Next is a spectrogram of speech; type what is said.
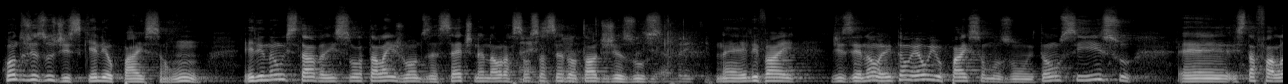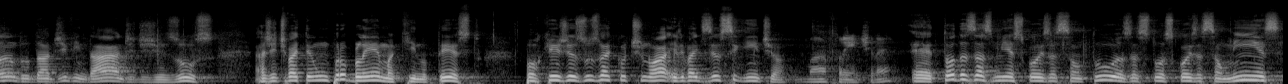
quando Jesus disse que ele e o Pai são um, ele não estava, isso está lá em João 17, né, na oração é, sacerdotal de Jesus. Né, ele vai dizer: não, então eu e o Pai somos um. Então, se isso é, está falando da divindade de Jesus a gente vai ter um problema aqui no texto, porque Jesus vai continuar, ele vai dizer o seguinte, ó. Na frente, né? É, todas as minhas coisas são tuas, as tuas coisas são minhas.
